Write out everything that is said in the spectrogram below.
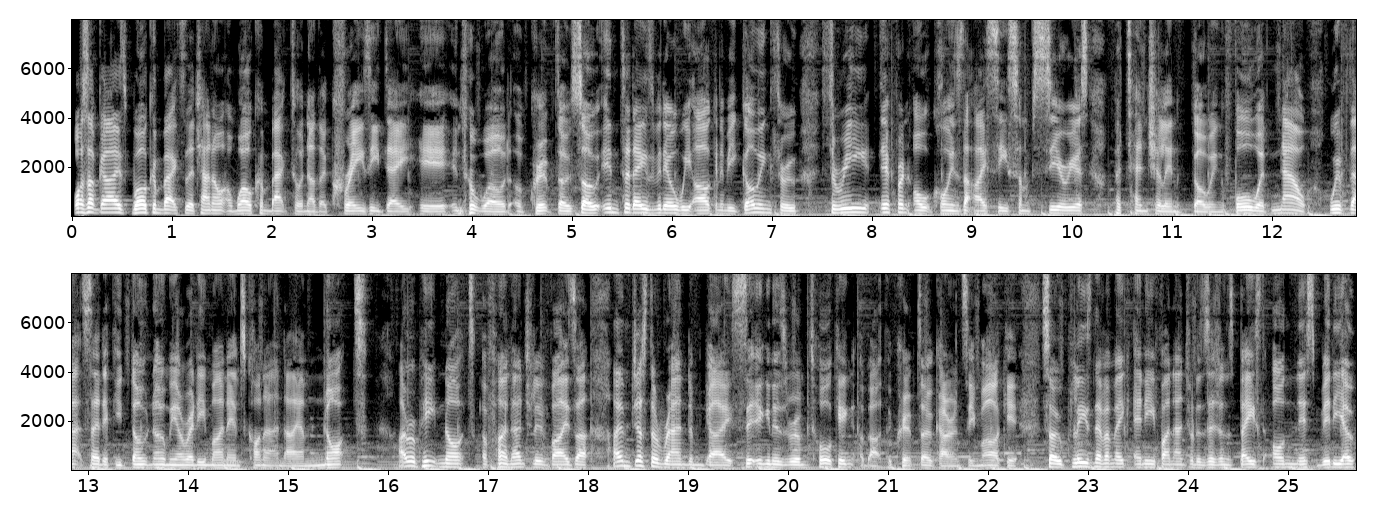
What's up guys? Welcome back to the channel and welcome back to another crazy day here in the world of crypto. So in today's video, we are going to be going through three different altcoins that I see some serious potential in going forward. Now, with that said, if you don't know me already, my name's Conor and I am not I repeat, not a financial advisor. I'm just a random guy sitting in his room talking about the cryptocurrency market. So please never make any financial decisions based on this video,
